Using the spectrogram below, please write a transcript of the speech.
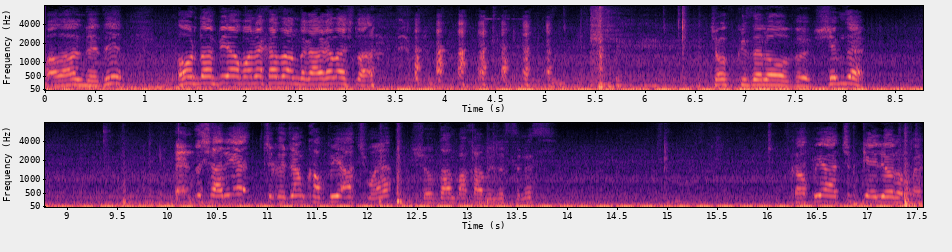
falan dedi. Oradan bir abone kazandık arkadaşlar. Çok güzel oldu. Şimdi ben dışarıya çıkacağım kapıyı açmaya. Şuradan bakabilirsiniz. Kapıyı açıp geliyorum ben.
